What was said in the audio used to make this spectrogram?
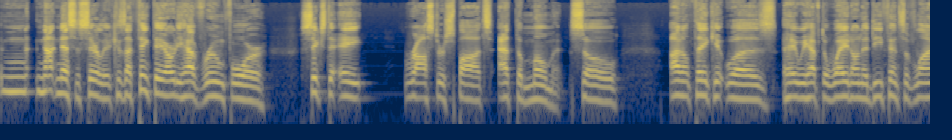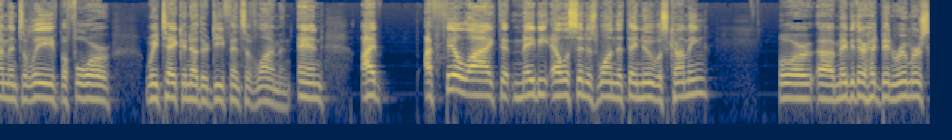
N- not necessarily, because I think they already have room for six to eight roster spots at the moment. So I don't think it was, hey, we have to wait on a defensive lineman to leave before we take another defensive lineman. And I I feel like that maybe Ellison is one that they knew was coming, or uh, maybe there had been rumors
